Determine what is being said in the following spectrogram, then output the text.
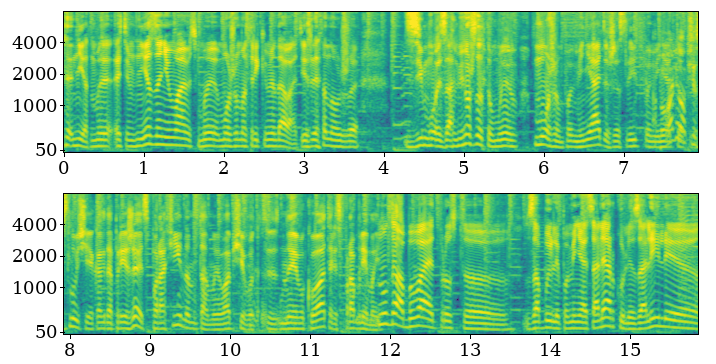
Нет, мы этим не занимаемся, мы можем отрекомендовать. Если оно уже зимой замерзло, то мы можем поменять, уже слить, А поменять. бывали топливо. вообще случаи, когда приезжают с парафином там и вообще вот э, на эвакуаторе с проблемой? Ну да, бывает просто забыли поменять солярку или залили,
